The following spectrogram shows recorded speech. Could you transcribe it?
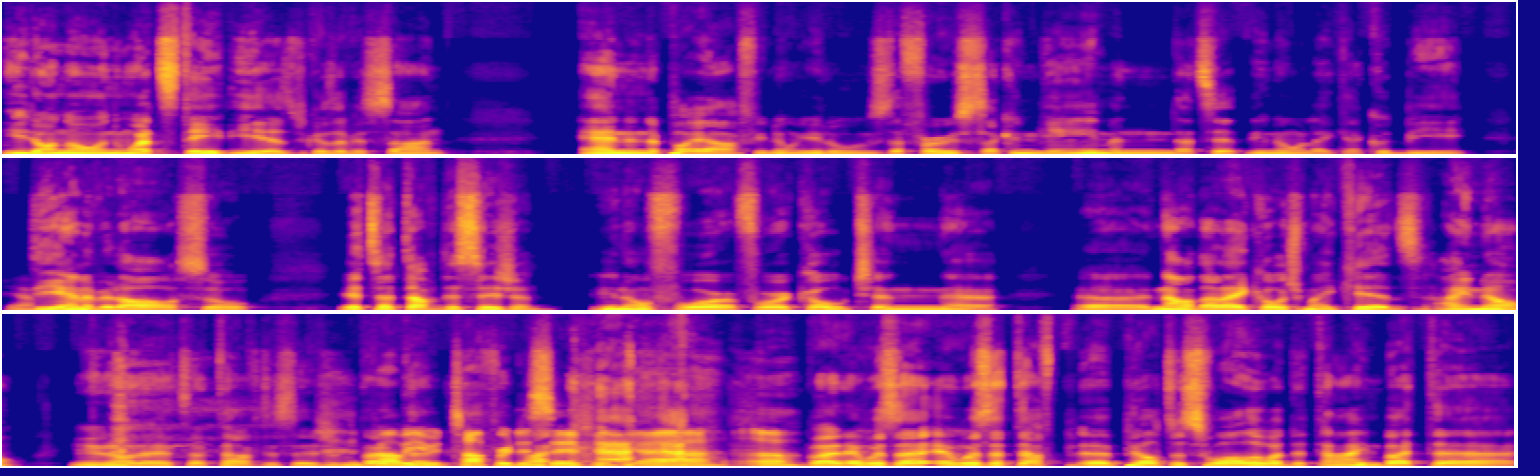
You don't know in what state he is because of his son. And in the playoff, you know, you lose the first, second game, and that's it. You know, like that could be Yeah. the end of it all. So it's a tough decision, you know, for for a coach. And uh, uh, now that I coach my kids, I know, you know, that it's a tough decision. But, Probably uh, even tougher decision. yeah. Oh. but it was a it was a tough uh, pill to swallow at the time. But uh,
